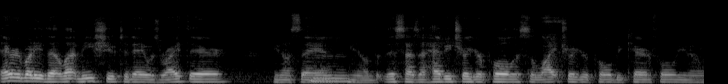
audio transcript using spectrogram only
everybody that let me shoot today was right there. You know, saying Mhm. you know this has a heavy trigger pull, this is a light trigger pull. Be careful. You know,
